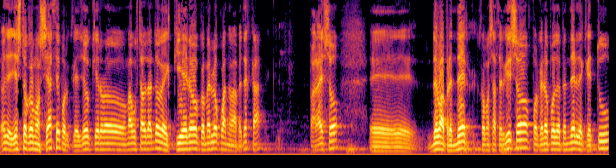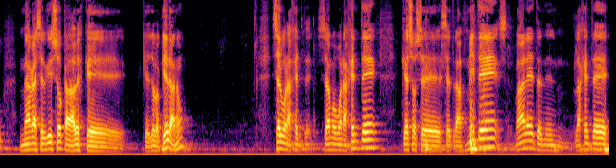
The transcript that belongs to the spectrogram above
oye, ¿y esto cómo se hace? Porque yo quiero, me ha gustado tanto que quiero comerlo cuando me apetezca. Para eso, eh, debo aprender cómo se hace el guiso, porque no puedo depender de que tú me hagas el guiso cada vez que, que yo lo quiera, ¿no? Ser buena gente, seamos buena gente que eso se, se transmite, ¿vale? La gente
